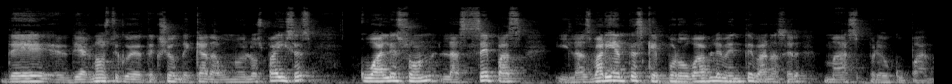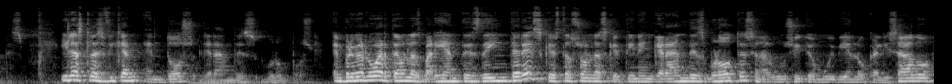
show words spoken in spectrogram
de eh, diagnóstico y detección de cada uno de los países cuáles son las cepas y las variantes que probablemente van a ser más preocupantes. Y las clasifican en dos grandes grupos. En primer lugar tenemos las variantes de interés, que estas son las que tienen grandes brotes en algún sitio muy bien localizado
